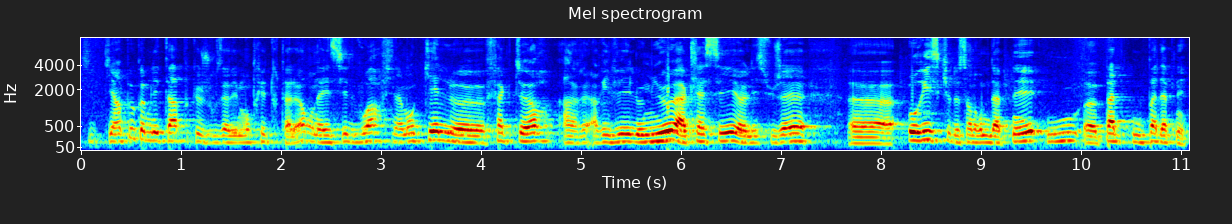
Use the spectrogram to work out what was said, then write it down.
qui, est un peu comme l'étape que je vous avais montrée tout à l'heure. On a essayé de voir finalement quel euh, facteur arrivait le mieux à classer euh, les sujets euh, au risque de syndrome d'apnée ou, pas, ou pas d'apnée.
